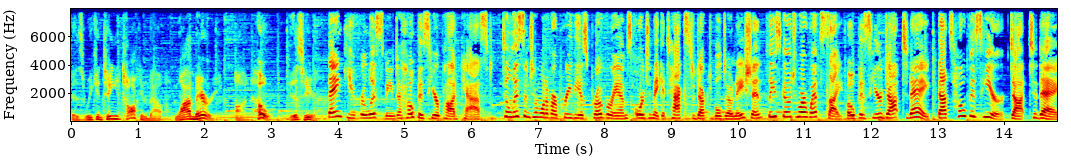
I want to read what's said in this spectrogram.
as we continue talking about why Mary on Hope is Here. Thank you for listening to Hope is Here podcast. To listen to one of our previous programs or to make a tax deductible donation, please go to our website, hopeishere.today. That's hopeishere.today.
